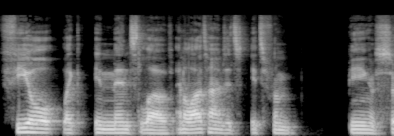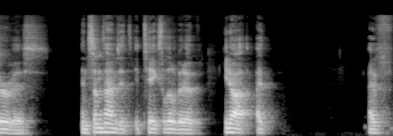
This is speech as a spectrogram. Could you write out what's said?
feel like immense love, and a lot of times it's it's from being of service, and sometimes it, it takes a little bit of you know I I've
